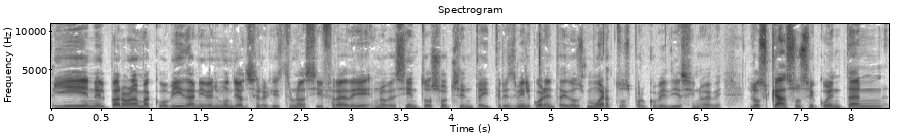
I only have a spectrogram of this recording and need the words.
Y en el panorama COVID a nivel mundial se registra una cifra de 983.042 muertos por COVID-19. Los casos se cuentan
